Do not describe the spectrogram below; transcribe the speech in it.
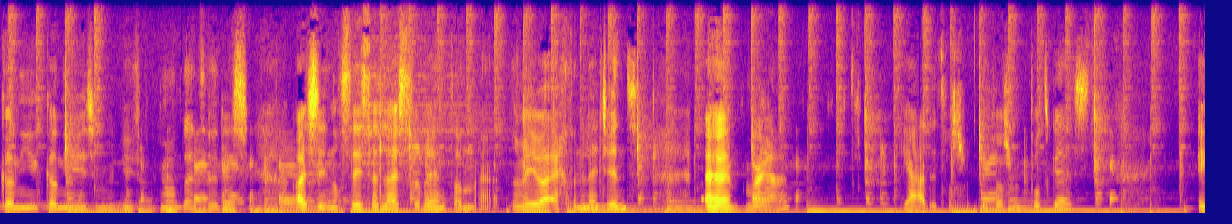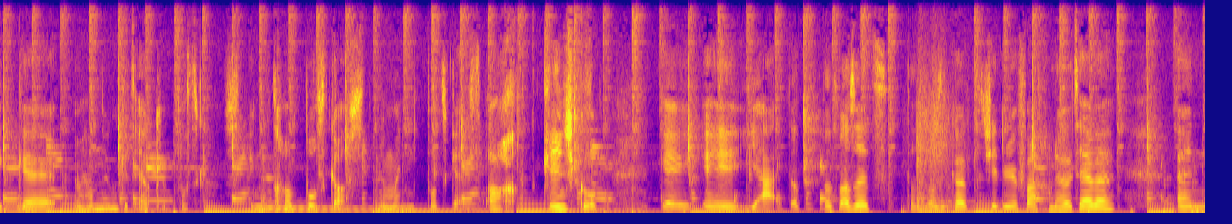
kan niet, kan niet eens een minuut op iemand letten. Dus als je nog steeds aan het luisteren bent, dan, dan ben je wel echt een legend. Uh, maar ja, ja dit, was, dit was mijn podcast. Ik, uh, waarom noem ik het elke keer podcast? Ik moet gewoon podcast noem maar niet podcast. Ach, cringekop. Oké, okay, ja, dat, dat was het. Dat was, ik hoop dat jullie ervan genoten hebben. En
